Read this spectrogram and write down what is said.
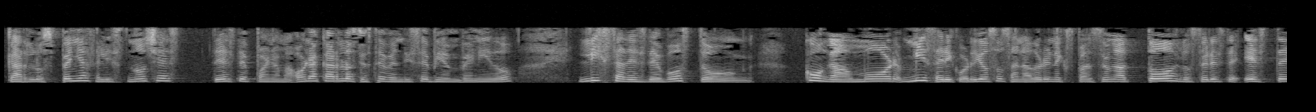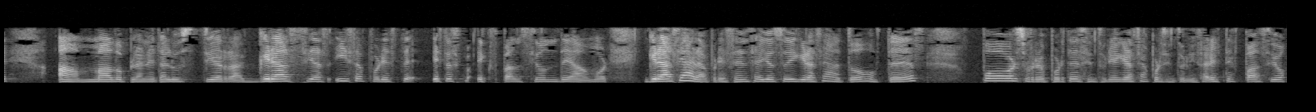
Carlos Peña, feliz noches desde Panamá. Hola Carlos, Dios te bendice, bienvenido. Lisa desde Boston. con amor misericordioso, sanador en expansión a todos los seres de este amado planeta Luz Tierra. Gracias, Isa, por este, esta expansión de amor. Gracias a la presencia yo soy, gracias a todos ustedes por su reporte de sintonía, gracias por sintonizar este espacio,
